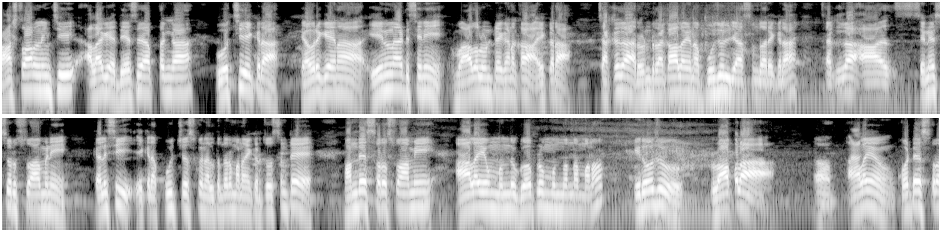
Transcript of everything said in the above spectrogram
రాష్ట్రాల నుంచి అలాగే దేశవ్యాప్తంగా వచ్చి ఇక్కడ ఎవరికైనా ఏలినాటి శని బాధలు ఉంటే గనక ఇక్కడ చక్కగా రెండు రకాలైన పూజలు చేస్తుంటారు ఇక్కడ. చక్కగా ఆ శనేశ్వర స్వామిని కలిసి ఇక్కడ పూజ చేసుకుని వెళ్తుంటారు. మనం ఇక్కడ చూస్తుంటే మందేశ్వర స్వామి ఆలయం ముందు గోపురం ముందు ఉన్నాం మనం. ఈరోజు లోపల ఆలయం కోటేశ్వర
